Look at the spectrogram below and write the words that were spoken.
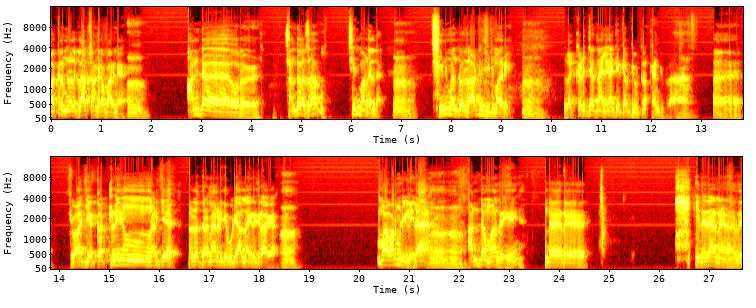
மக்கள் முன்னால் கிளாஸ் வாங்குற பாருங்க. அந்த ஒரு சந்தோஷம் சினிமாவில் இல்லை. சினிமா வந்து ஒரு லாட்ரி சீட்டு மாதிரி. லக் அடிச்சா தான் இல்லைனாச்சும் கவுத்தி விட்டுரும். கண்டிப்பா. ஆஹ் சிவாஜியை காட்டிலையும் நடிக்க நல்ல திறமையாக நடிக்கக்கூடிய ஆள்லாம் இருக்கிறாங்க. வர முடியல அந்த மாதிரி இந்த இது இதுதான் இது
